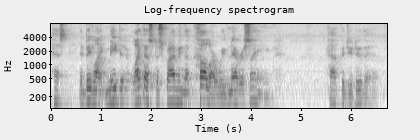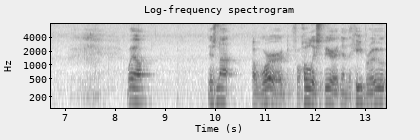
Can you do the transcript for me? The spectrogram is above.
has it'd be like me like us describing a color we've never seen. How could you do that? Well, there's not a word for Holy Spirit in the Hebrew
